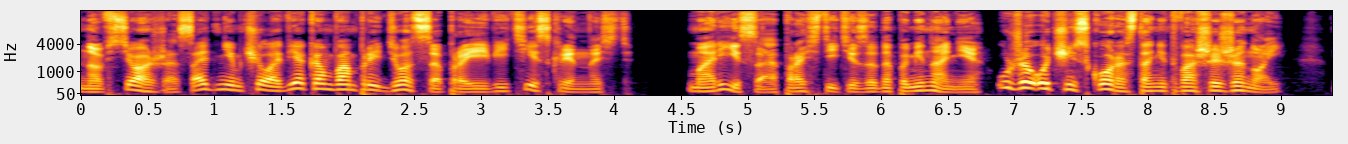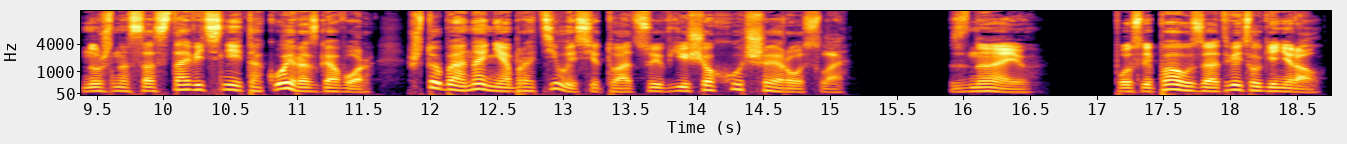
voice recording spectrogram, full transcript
Но все же с одним человеком вам придется проявить искренность. Мариса, простите за напоминание, уже очень скоро станет вашей женой. Нужно составить с ней такой разговор, чтобы она не обратила ситуацию в еще худшее русло. Знаю. После паузы ответил генерал.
